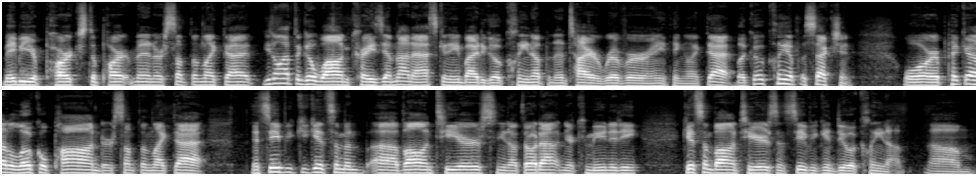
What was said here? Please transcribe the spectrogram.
maybe your parks department or something like that. You don't have to go wild and crazy. I'm not asking anybody to go clean up an entire river or anything like that, but go clean up a section or pick out a local pond or something like that and see if you could get some uh, volunteers, you know, throw it out in your community, get some volunteers and see if you can do a cleanup. Um,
